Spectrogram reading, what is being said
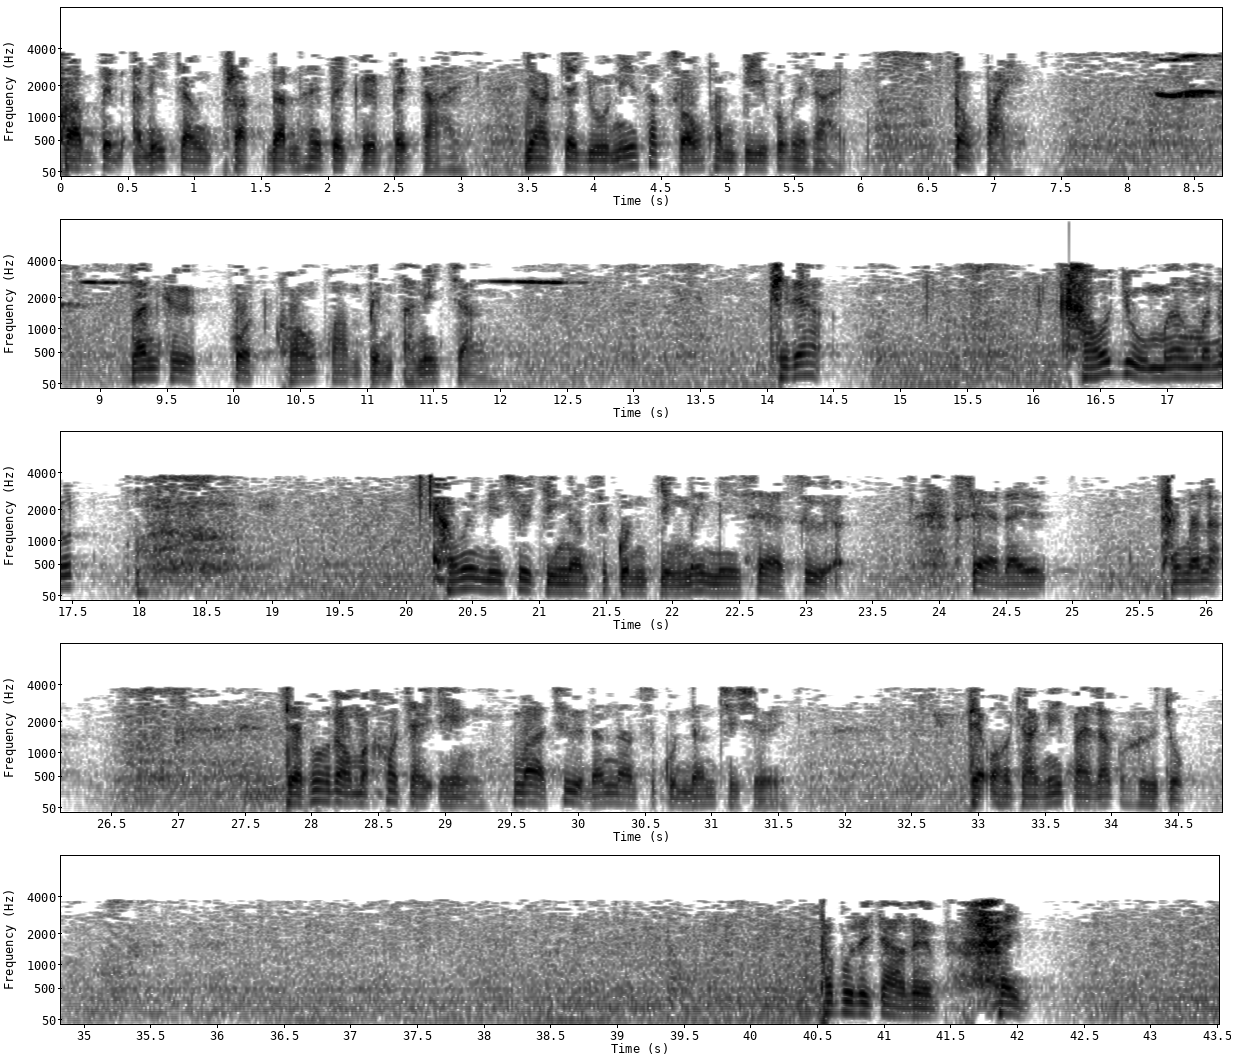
ความเป็นอนิจจังผลักดันให้ไปเกิดไปตาย อยากจะอยู่นี้สักสองพันปีก็ไม่ได้ ต้องไป นั่นคือกฎของความเป็นอนิจจัง ทีเนี้ยเขาอยู่เมืองมนุษย์ เขาไม่มีชื่อจริงนามสกุลจริง ไม่มีแท้เสื้อแท้ใดทั้งนั้นละ่ะ แต่พวกเรามาเข้าใจเองว่าชื่อนั้นนามสกุลนั้นเฉยๆแต่ออกจากนี้ไปแล้วก็คือจบพระพุทธเจ้าเลยให้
